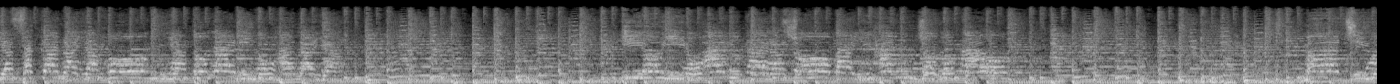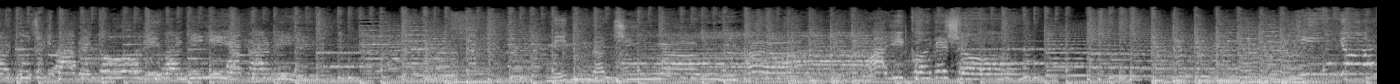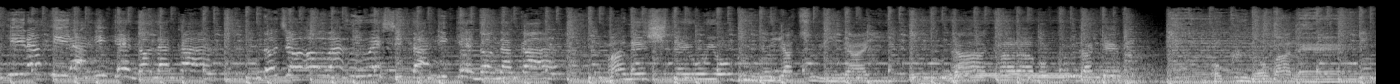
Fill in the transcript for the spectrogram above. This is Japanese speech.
や魚や本や隣の花や。いろいろあるから商売繁盛の顔街はぐちゃきぱで通りはにぎやかに。みんな違うから。あいこでしょ中。真似して泳ぐやついない。だから僕だけ。僕の真似。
